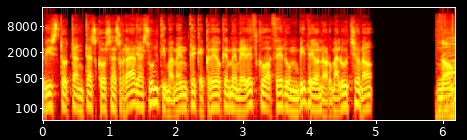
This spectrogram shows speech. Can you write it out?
He visto tantas cosas raras últimamente que creo que me merezco hacer un vídeo normalucho, ¿no? No.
